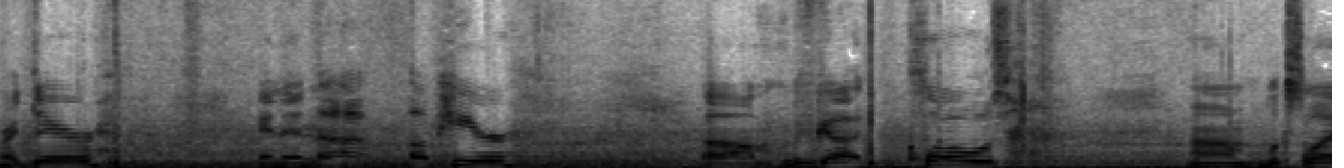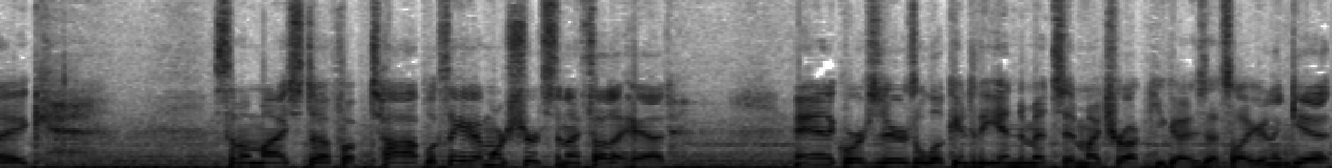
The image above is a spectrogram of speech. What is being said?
right there. And then uh, up here, um, we've got clothes. Um, looks like some of my stuff up top. Looks like I got more shirts than I thought I had. And of course, there's a look into the intimates in my truck. You guys, that's all you're gonna get.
